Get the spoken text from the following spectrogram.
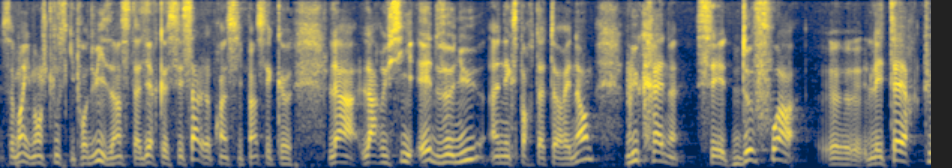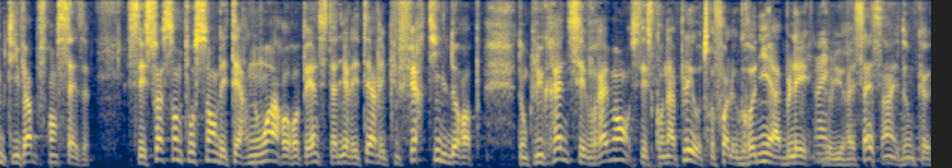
seulement, ils mangent tout ce qu'ils produisent. Hein. C'est-à-dire que c'est ça le principe. C'est que là, la Russie est devenue un exportateur énorme. L'Ukraine, c'est deux fois euh, les terres cultivables françaises. C'est 60% des terres noires européennes, c'est-à-dire les terres les plus fertiles d'Europe. Donc l'Ukraine, c'est vraiment, c'est ce qu'on appelait autrefois le grenier à blé de l'URSS. Hein, et, donc, euh,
